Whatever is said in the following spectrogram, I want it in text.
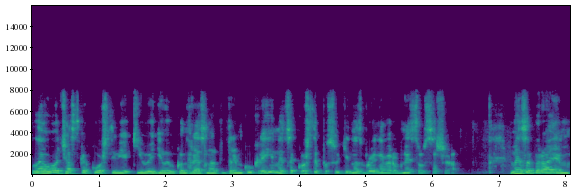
левова частка коштів, які виділив Конгрес на підтримку України, це кошти, по суті, на збройне виробництво в США. Ми забираємо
